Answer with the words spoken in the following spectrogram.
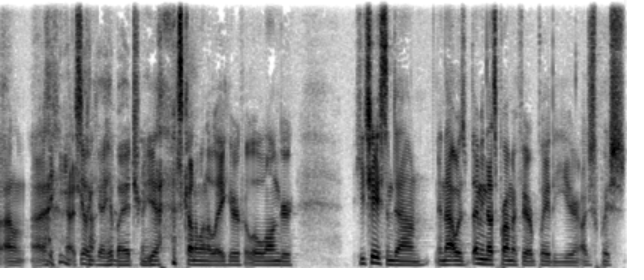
I don't, I, I you just feel like kinda- you got hit by a train. yeah, I just kind of want to lay here for a little longer. He chased him down, and that was, I mean, that's probably my favorite play of the year. I just wish,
